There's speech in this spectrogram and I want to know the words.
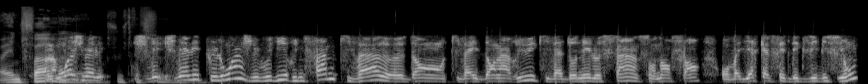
à une femme. Alors moi, je vais, aller, je, vais, je vais, aller plus loin. Je vais vous dire une femme qui va euh, dans, qui va être dans la rue et qui va donner le sein à son enfant. On va dire qu'elle fait de l'exhibition.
